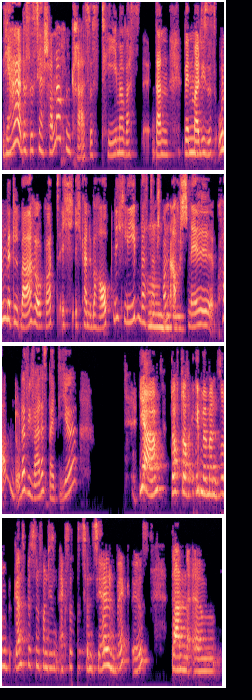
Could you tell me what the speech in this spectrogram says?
ja, das ist ja schon noch ein krasses Thema, was dann, wenn mal dieses unmittelbare, oh Gott, ich, ich kann überhaupt nicht leben, was dann mhm. schon auch mhm. schnell kommt, oder? Wie war das bei dir? Ja, doch, doch, eben, wenn man so ein ganz bisschen von diesem Existenziellen weg ist, dann, ähm,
